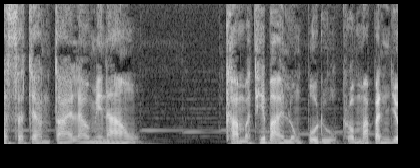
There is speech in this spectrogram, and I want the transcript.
อัศจรรย์ตายแล้วไม่เน่าคำอธิบายหลวงปู่ดูพรหมปัญโย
